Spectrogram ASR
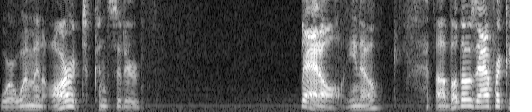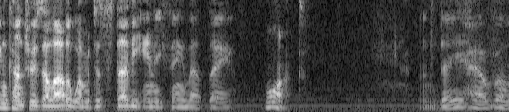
where women aren't considered at all, you know. Uh, but those African countries allow the women to study anything that they want. And they have. Uh,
